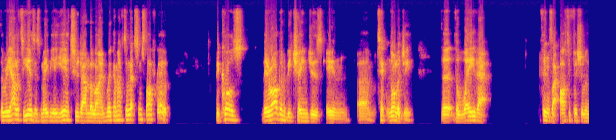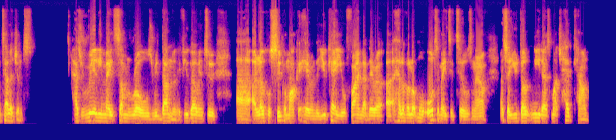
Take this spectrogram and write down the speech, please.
the reality is, is maybe a year, two down the line, we're going to have to let some staff go. Because there are going to be changes in um, technology. The, the way that things like artificial intelligence has really made some roles redundant. If you go into uh, a local supermarket here in the UK, you'll find that there are a hell of a lot more automated tills now, and so you don't need as much headcount.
